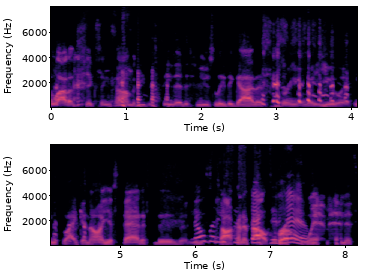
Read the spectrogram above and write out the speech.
lot of chicks in comedy to see that it's usually the guy that's agreeing with you and he's liking all your statuses and he's nobody talking about suspected him. women. It's,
